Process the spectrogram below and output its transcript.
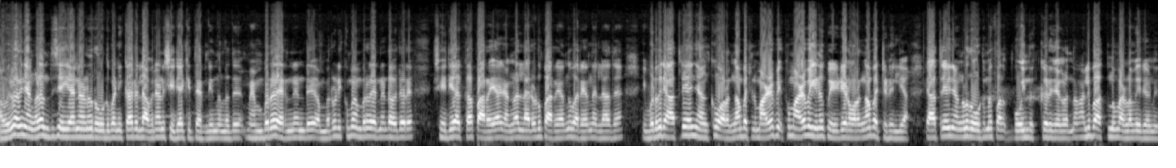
അവർ പറഞ്ഞു ഞങ്ങൾ എന്ത് ചെയ്യാനാണ്? റോഡ് പണിക്കാരല്ല അവരാണ് ശരിയാക്കി തരേണ്ടതെന്നുള്ളത്. മെമ്പർ വരുന്നുണ്ട്. മെമ്പർ വിളിക്കുമ്പോൾ മെമ്പർ വരുന്നുണ്ട്. അവർ പറയാം ശരിയാക്കുക പറയാം ഞങ്ങൾ എല്ലാവരോടും പറയാമെന്ന് പറയാമെന്നല്ലാതെ ഇവിടുന്ന് രാത്രിയായി ഞങ്ങൾക്ക് ഉറങ്ങാൻ പറ്റില്ല. മഴ ഇപ്പം മഴ പെയ്യണത് പേടിയാണ്. ഉറങ്ങാൻ പറ്റണില്ല. രാത്രിയായി ഞങ്ങൾ റോഡിൽ പോയി നിൽക്കുകയാണ് ഞങ്ങൾ. നാല് ഭാഗത്തുനിന്നും വെള്ളം വരികയാണ്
